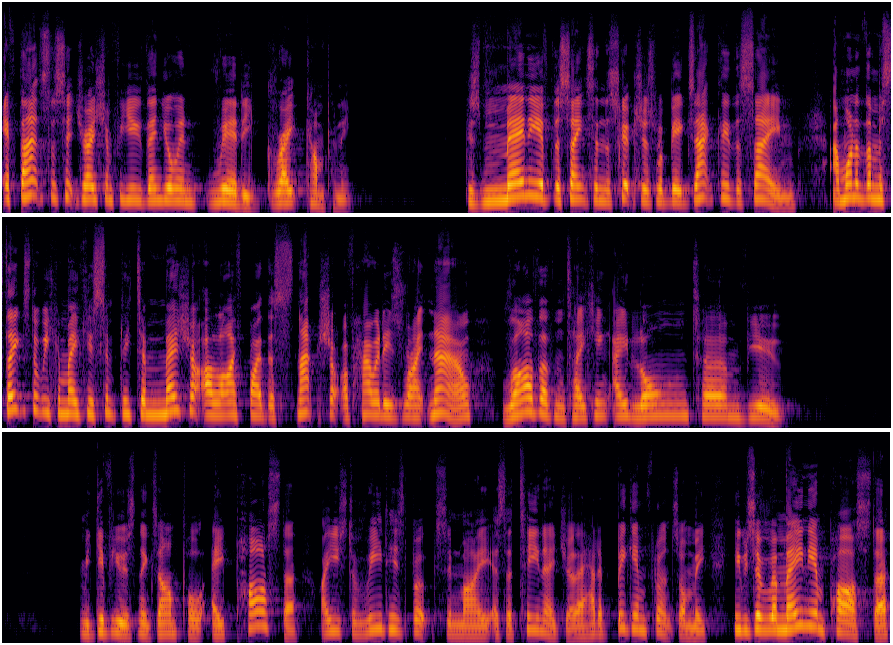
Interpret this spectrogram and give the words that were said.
if that's the situation for you, then you're in really great company. Because many of the saints in the scriptures would be exactly the same. And one of the mistakes that we can make is simply to measure our life by the snapshot of how it is right now rather than taking a long term view. Let me give you as an example a pastor. I used to read his books in my as a teenager. They had a big influence on me. He was a Romanian pastor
